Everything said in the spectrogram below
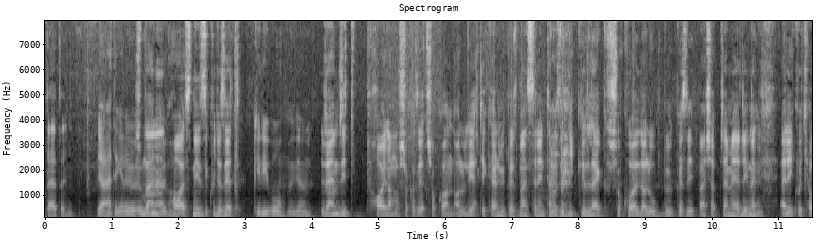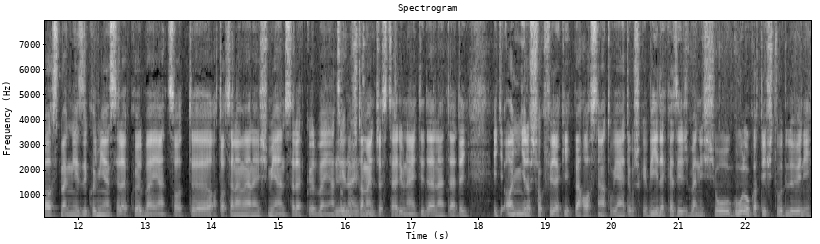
tehát hogy... Ja, hát igen. Ő, és pláne, ha azt nézzük, hogy azért kirívó, igen. Remzit hajlamosak azért sokan alul értékelni, miközben szerintem az egyik legsokoldalúbb középpás a Premier League-nek. Mm-hmm. Elég, hogyha azt megnézzük, hogy milyen szerepkörben játszott a Tottenham ellen, és milyen szerepkörben játszott United. most a Manchester United ellen. Tehát egy, egy annyira sokféleképpen használható játékos, aki védekezésben is jó, gólokat is tud lőni,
